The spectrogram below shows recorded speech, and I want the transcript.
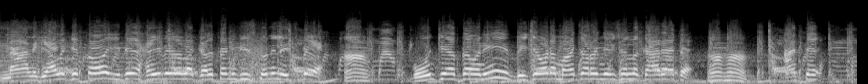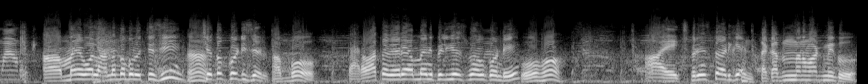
నాలుగేళ్ళ క్రితం ఇదే హైవేలో నా గర్ల్ ఫ్రెండ్ తీసుకొని లేచిపోయా. ఫోన్ చేద్దామని విజయవాడ మాచారం జంక్షన్లో కార్ ఆపా అంతే. ఆ అమ్మాయి వాళ్ళ అన్నదమ్ములు వచ్చేసి చితక్ కొట్టేశారు. అబ్బో. తర్వాత వేరే అమ్మాయిని పెళ్ళి చేసుకున్నాం అనుకోండి. ఓహో. ఆ ఎక్స్పీరియన్స్తో అడిగా. ఎంత కథ ఉందన్నమాట మీకు.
